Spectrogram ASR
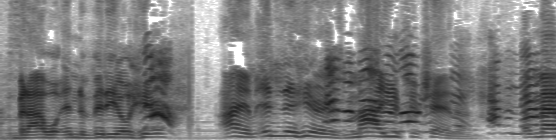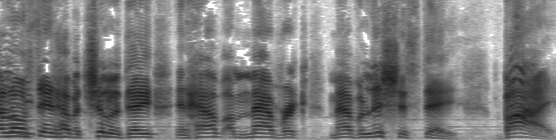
video. But I will end the video here. No! I am ending it here as my YouTube channel. Day. Have a A Mad Mad Lotus Lotus Day, have a chiller day, and have a Maverick, Mavalicious day. Bye.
